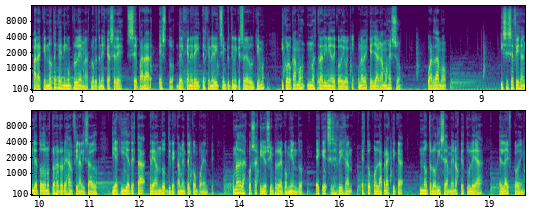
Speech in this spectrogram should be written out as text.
Para que no tengáis ningún problema, lo que tenéis que hacer es separar esto del generate. El generate siempre tiene que ser el último. Y colocamos nuestra línea de código aquí. Una vez que ya hagamos eso, guardamos y si se fijan ya todos nuestros errores han finalizado y aquí ya te está creando directamente el componente. Una de las cosas que yo siempre recomiendo es que si se fijan, esto con la práctica no te lo dice a menos que tú leas el live coding.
